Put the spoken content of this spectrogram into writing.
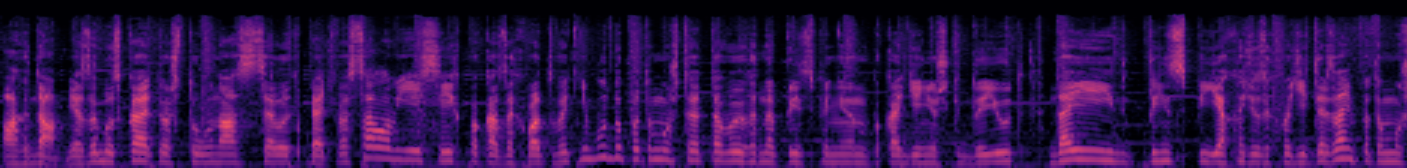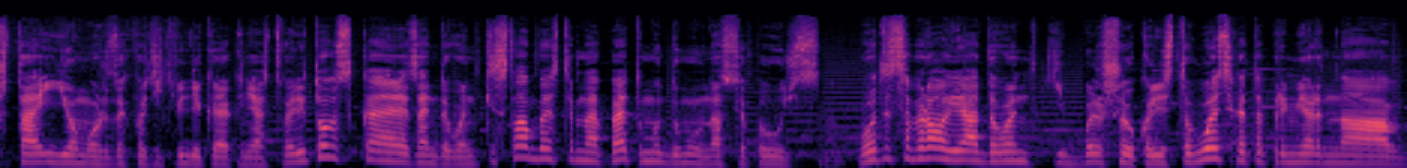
Ах да, я забыл сказать то, что у нас целых 5 вассалов есть, я их пока захватывать не буду, потому что это выгодно, в принципе, они нам пока денежки дают. Да и, в принципе, я хочу захватить Рязань, потому что ее может захватить Великое княжество Литовское, Рязань довольно-таки слабая страна, поэтому, думаю, у нас все получится. Вот и собрал я довольно-таки большое количество войск, это примерно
